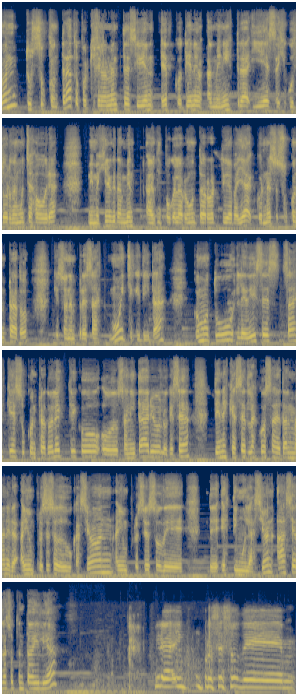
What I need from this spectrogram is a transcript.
Con tus subcontratos, porque finalmente si bien EFCO tiene, administra y es ejecutor de muchas obras, me imagino que también ah, un poco la pregunta de Roberto iba para allá, con esos subcontratos, que son empresas muy chiquititas, ¿cómo tú le dices, sabes qué, subcontrato eléctrico o sanitario, lo que sea, tienes que hacer las cosas de tal manera? ¿Hay un proceso de educación, hay un proceso de, de estimulación hacia la sustentabilidad? Mira, hay un proceso de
